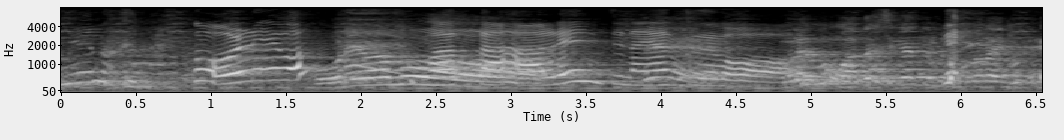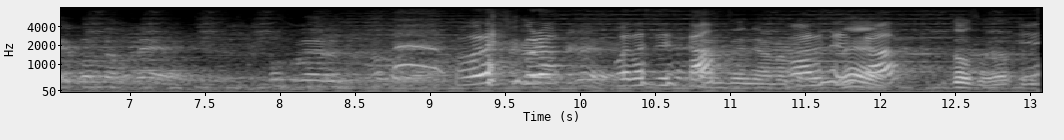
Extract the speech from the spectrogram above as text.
見えないんです。これはこれはもう。またアレンジなやつをこれもう私がやってもしょうがないんで、こんなのね。僕がやるんですかこれ。は私ですか完全にあなた私ですか、ねどうぞやってく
